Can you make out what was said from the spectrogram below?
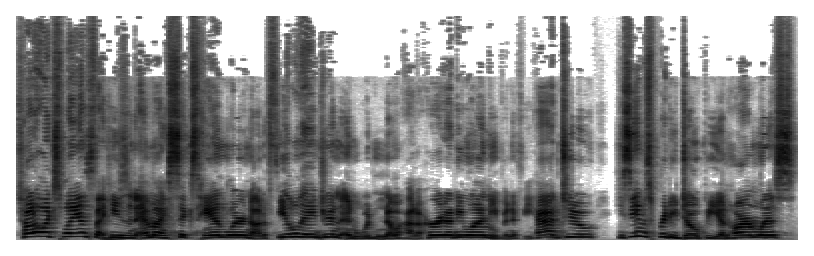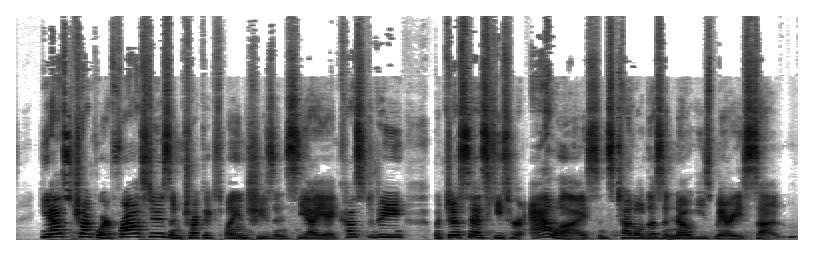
Tuttle explains that he's an MI6 handler, not a field agent, and wouldn't know how to hurt anyone, even if he had to. He seems pretty dopey and harmless. He asks Chuck where Frost is, and Chuck explains she's in CIA custody, but just says he's her ally since Tuttle doesn't know he's Mary's son.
